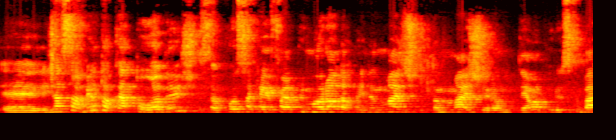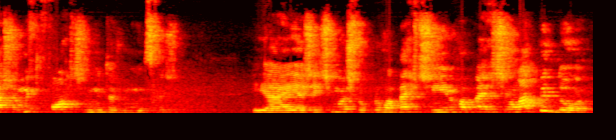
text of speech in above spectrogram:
é, ele já sabia tocar todas? Só que aí foi aprimorando, aprendendo mais, escutando mais, tirando o tema, por isso que o baixo é muito forte em muitas músicas. E aí a gente mostrou pro Robertinho, o Robertinho lapidou.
